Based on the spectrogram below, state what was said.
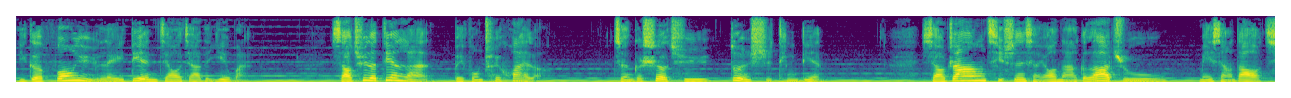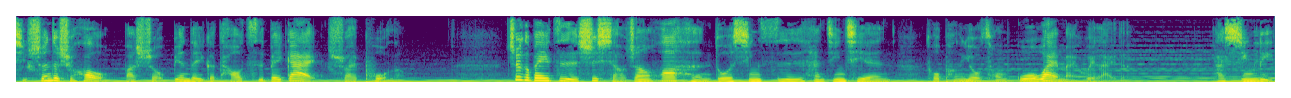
一个风雨雷电交加的夜晚，小区的电缆被风吹坏了，整个社区顿时停电。小张起身想要拿个蜡烛，没想到起身的时候把手边的一个陶瓷杯盖摔破了。这个杯子是小张花很多心思和金钱托朋友从国外买回来的，他心里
